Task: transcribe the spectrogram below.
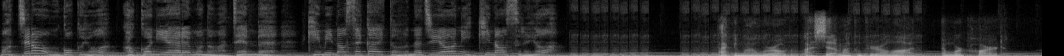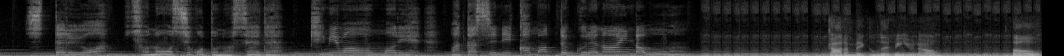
もちろん動くよここにあるものは全部君の世界と同じように機能するよ Back in my world, I sit at my computer a lot and work hard. 知ってるよそのお仕事のせいで君はあんまり私に構ってくれないんだもん Gotta make a living, you know. So,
